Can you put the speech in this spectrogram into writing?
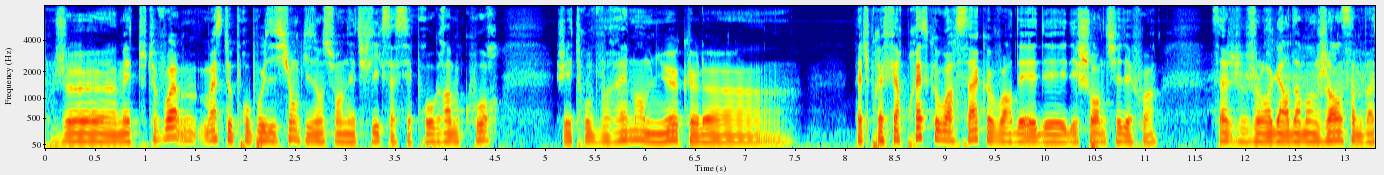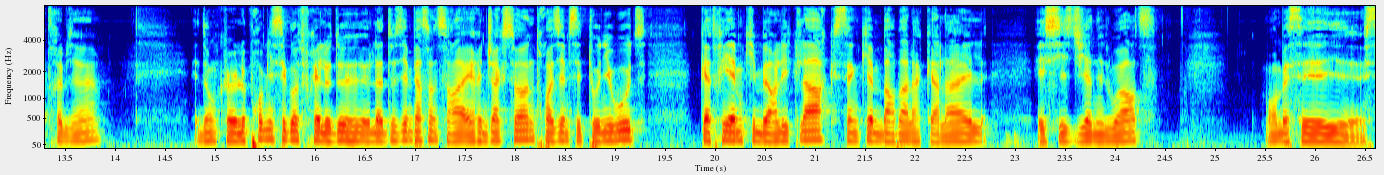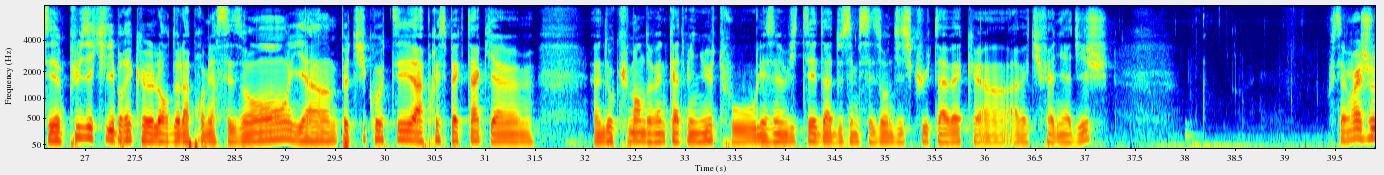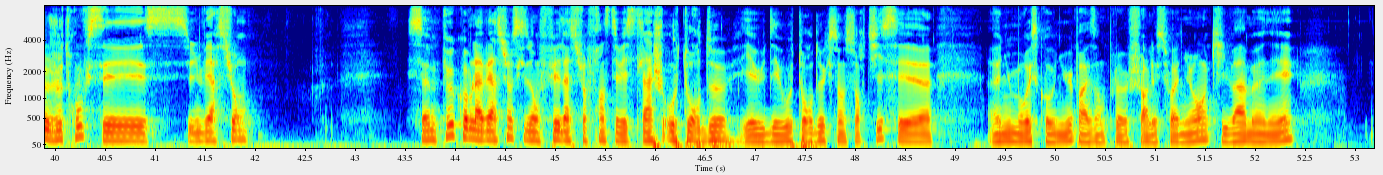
Je... Mais toutefois, moi, cette proposition qu'ils ont sur Netflix à ces programmes courts, je les trouve vraiment mieux que le. En fait, je préfère presque voir ça que voir des, des, des shows entiers des fois. Je, le regarde en mangeant, ça me va très bien. Et donc, euh, le premier, c'est Godfrey. Le la deuxième personne sera Erin Jackson. Troisième, c'est Tony Woods. Quatrième, Kimberly Clark. Cinquième, Barbara Carlyle. Et six, Gian Edwards. Bon, ben c'est, c'est plus équilibré que lors de la première saison. Il y a un petit côté, après spectacle, il y a un, document de 24 minutes où les invités de la deuxième saison discutent avec, euh, avec Tiffany Haddish. Moi, je, trouve que c'est, une version c'est un peu comme la version qu'ils ont fait là sur France TV Slash Autour d'eux. Il y a eu des Autour d'eux qui sont sortis. C'est euh, un humoriste connu, par exemple Charles Soignon, qui va amener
